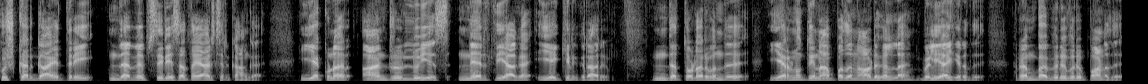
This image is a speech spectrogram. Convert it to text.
புஷ்கர் காயத்ரி இந்த வெப் சீரிஸை தயாரிச்சிருக்காங்க. இயக்குனர் ஆண்ட்ரூ லூயிஸ் நேர்த்தியாக இயக்கியிருக்கிறாரு. இந்த தொடர் வந்து இரநூத்தி நாற்பது நாடுகளில் வெளியாகிறது. ரொம்ப விறுவிறுப்பானது.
